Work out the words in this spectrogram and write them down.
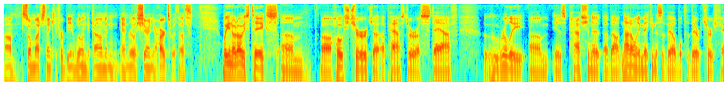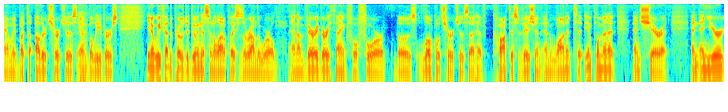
um, so much. Thank you for being willing to come and, and really sharing your hearts with us. Well, you know, it always takes um, a host church, a, a, pastor, a staff who really um, is passionate about not only making this available to their church family, but to other churches yeah. and believers you know, we've had the privilege of doing this in a lot of places around the world, and I'm very, very thankful for those local churches that have caught this vision and wanted to implement it and share it. and and your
